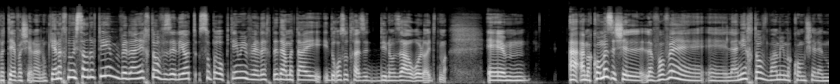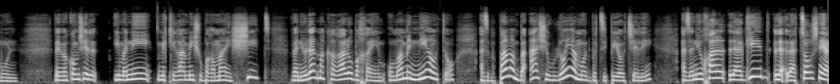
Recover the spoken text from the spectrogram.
בטבע שלנו, כי אנחנו הישרדותיים, ולהניח טוב זה להיות סופר אופטימי, ולך תדע מתי ידרוס אותך איזה דינוזאור או לא יודעת מה. Um, המקום הזה של לבוא ולהניח טוב בא ממקום של אמון. וממקום של, אם אני מכירה מישהו ברמה האישית, ואני יודעת מה קרה לו בחיים, או מה מניע אותו, אז בפעם הבאה שהוא לא יעמוד בציפיות שלי, אז אני אוכל להגיד, לעצור שנייה,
